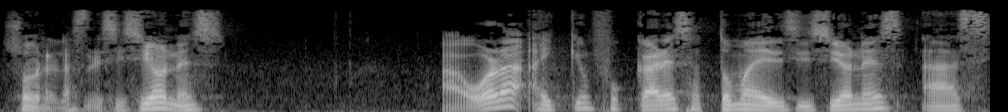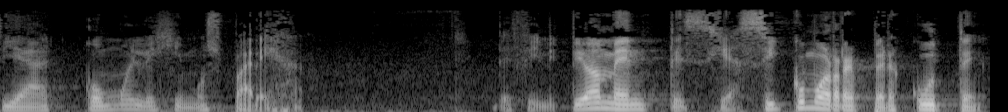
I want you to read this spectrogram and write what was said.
sobre las decisiones, Ahora hay que enfocar esa toma de decisiones hacia cómo elegimos pareja. Definitivamente, si así como repercute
